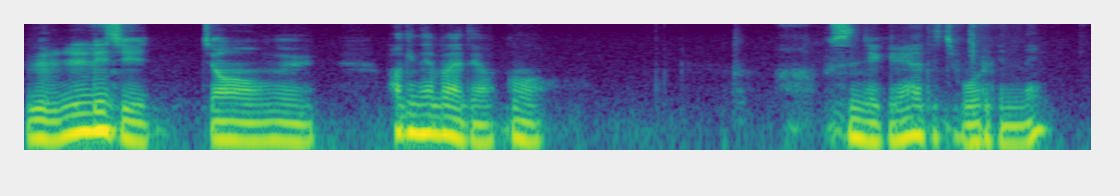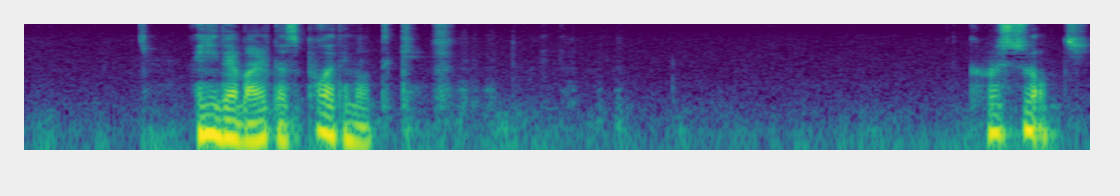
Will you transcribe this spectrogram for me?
그 release 일정을 확인해봐야 돼갖고 무슨 얘기를 해야 될지 모르겠네. 괜히 내가 말했다 스포가 되면 어떡해? 그럴 순 없지.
